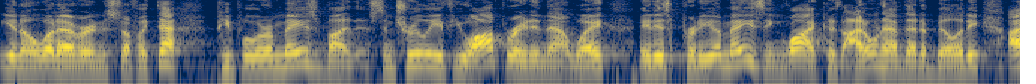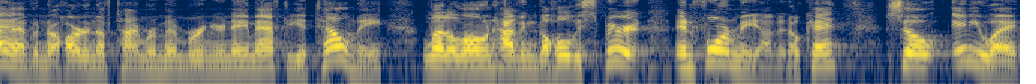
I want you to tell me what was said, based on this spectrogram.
you know, whatever, and stuff like that. People are amazed by this. And truly, if you operate in that way, it is pretty amazing. Why? Because I don't have that ability. I have a hard enough time remembering your name after you tell me, let alone having the Holy Spirit inform me of it, okay? So, anyway,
